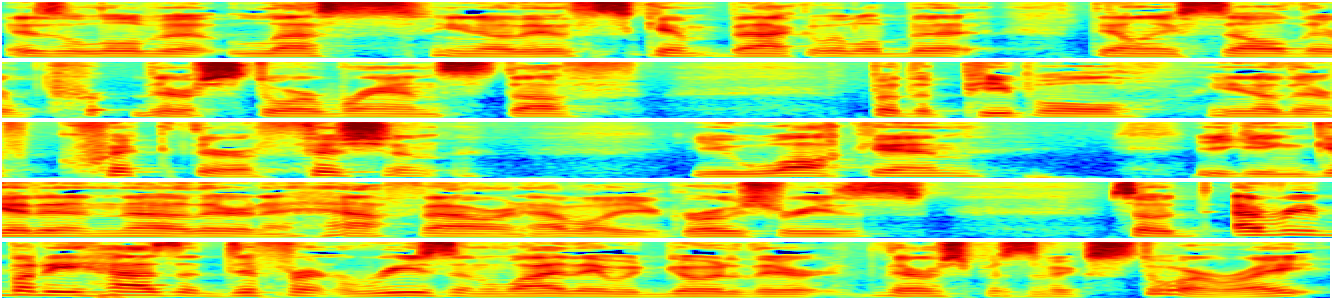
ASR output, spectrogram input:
is a little bit less, you know, they skimp back a little bit. They only sell their their store brand stuff, but the people, you know, they're quick, they're efficient. You walk in, you can get in and out there in a half hour and have all your groceries. So everybody has a different reason why they would go to their their specific store, right?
